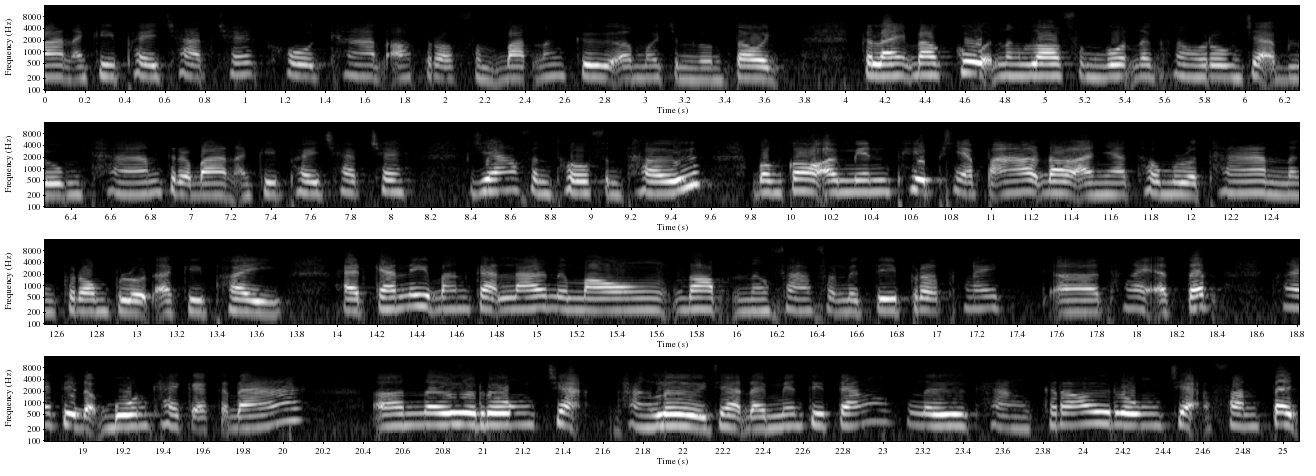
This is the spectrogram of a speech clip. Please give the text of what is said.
បានអគិភ័យឆាបឆេះខូចខាតអស់ទ្រព្យសម្បត្តិហ្នឹងគឺមួយចំនួនតូចកន្លែងបោកគក់និងឡសម្ងួតនៅក្នុងរោងចក្រ Bloom Time ត្រូវបានអគិភ័យឆាបឆេះយ៉ាងសន្ធោសន្ធៅបង្កឲ្យមានភាពភ្ញាក់ផ្អើលដល់អាជ្ញាធរមូលដ្ឋាននិងក្រុមពលរដ្ឋអគិភ័យហេតុការណ៍នេះបានកើតឡើងនៅម៉ោង10:30នាទីព្រឹកថ្ងៃថ្ងៃអាទិត្យថ្ងៃទី14ខែកក្កដានៅរោងចក្រខាងលើចាដែលមានទីតាំងនៅខាងក្រោយរោងចក្រ Fantic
